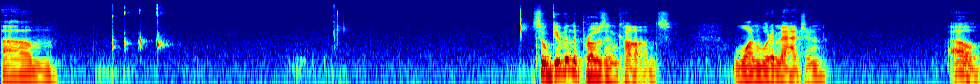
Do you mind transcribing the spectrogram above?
Um, so given the pros and cons, one would imagine Oh,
